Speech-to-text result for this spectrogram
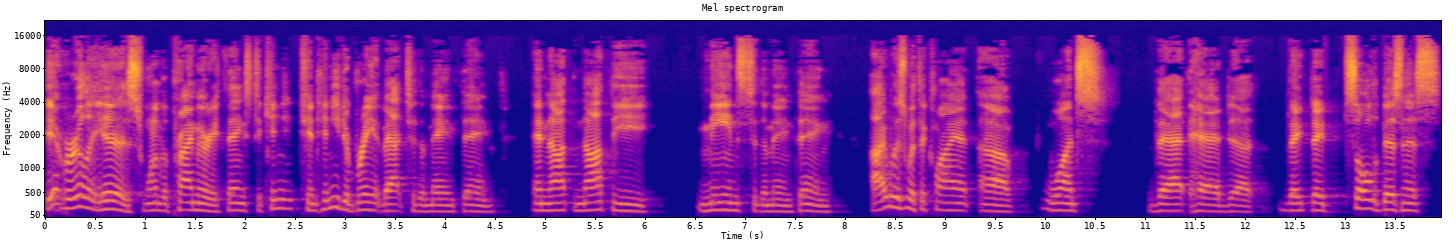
it really is one of the primary things to continue to bring it back to the main thing and not not the means to the main thing. I was with a client uh, once that had uh, they they sold a business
